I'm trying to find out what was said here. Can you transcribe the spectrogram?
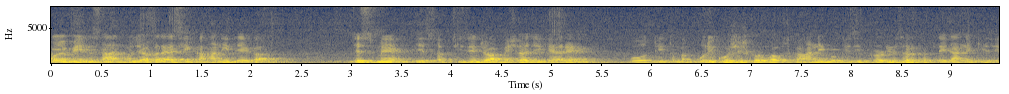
कोई भी इंसान मुझे अगर ऐसी कहानी देगा जिसमें ये सब चीज़ें जो आप मिश्रा जी कह रहे हैं वो होती तो मैं पूरी कोशिश करूंगा उस कहानी को किसी प्रोड्यूसर तक ले जाने की किसी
